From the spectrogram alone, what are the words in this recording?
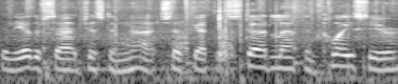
and the other side just a nut. So I've got the stud left in place here.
